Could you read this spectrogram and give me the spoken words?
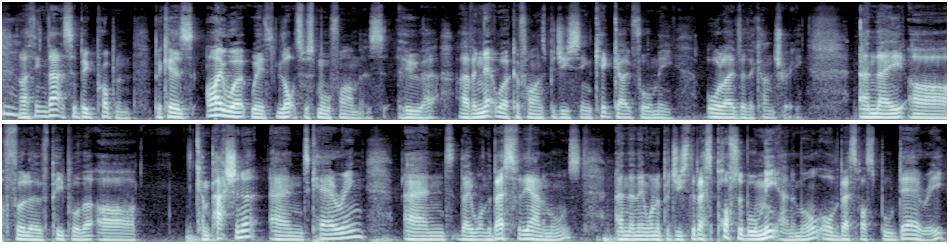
Mm. And I think that's a big problem because I work with lots of small farmers who I have a network of farms producing kid goat for me all over the country. And they are full of people that are compassionate and caring and they want the best for the animals and then they want to produce the best possible meat animal or the best possible dairy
